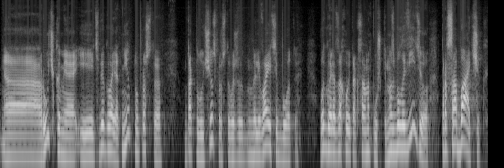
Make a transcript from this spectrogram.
э, ручками, и тебе говорят, нет, ну просто ну, так получилось, просто вы же наливаете боты. Вот, говорят, заходит Оксана Пушкина. У нас было видео про собачек,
